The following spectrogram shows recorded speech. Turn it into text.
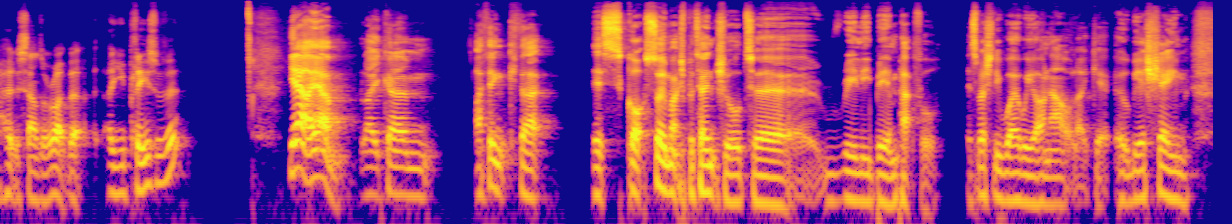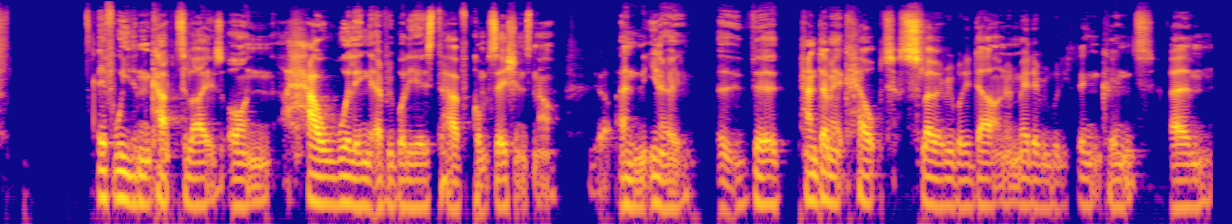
hope it sounds all right, but are you pleased with it? Yeah, I am. Like, um, I think that it's got so much potential to really be impactful, especially where we are now. Like, it, it would be a shame if we didn't capitalize on how willing everybody is to have conversations now. Yeah. And, you know, the pandemic helped slow everybody down and made everybody think. And um,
